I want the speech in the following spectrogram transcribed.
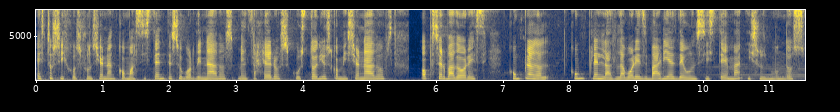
Estos hijos funcionan como asistentes subordinados, mensajeros, custodios comisionados, observadores, cumplen, cumplen las labores varias de un sistema y sus mundos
